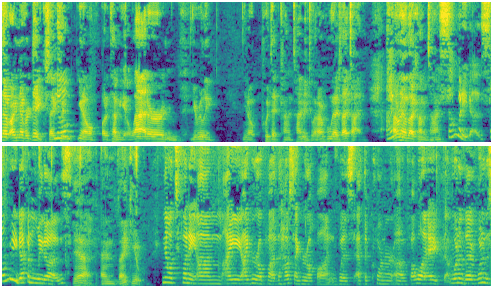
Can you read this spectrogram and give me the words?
never, I never did because I No? couldn't. You know, by the time you get a ladder and you really, you know, put that kind of time into it. I don't. Know who has that time? I don't have that kind of time. Somebody does. Somebody definitely does. Yeah, and thank you. You know, it's funny. Um, I I grew up. Uh, the house I grew up on was at the corner of uh, well, I, one of the one of the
